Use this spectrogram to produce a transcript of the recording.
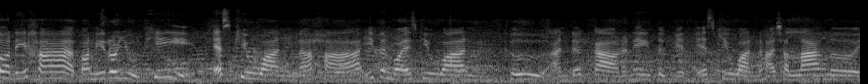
สวัสดีค่ะ ตอนนี้เราอยู่ที่ SQ1 นะคะ e v e n Boy SQ1 คือ Underground นั่นเองตึก SQ1 นะคะ ชั้นล่างเลย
